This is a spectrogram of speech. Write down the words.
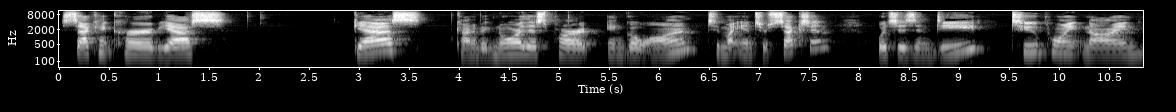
second curve, yes, guess, kind of ignore this part and go on to my intersection, which is indeed 2.9,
